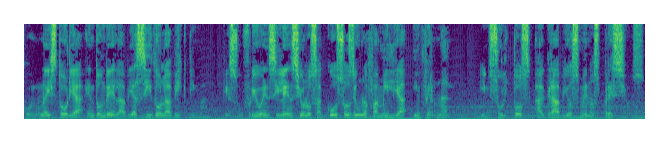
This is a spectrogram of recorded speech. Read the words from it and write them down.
con una historia en donde él había sido la víctima, que sufrió en silencio los acosos de una familia infernal, insultos, agravios, menosprecios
